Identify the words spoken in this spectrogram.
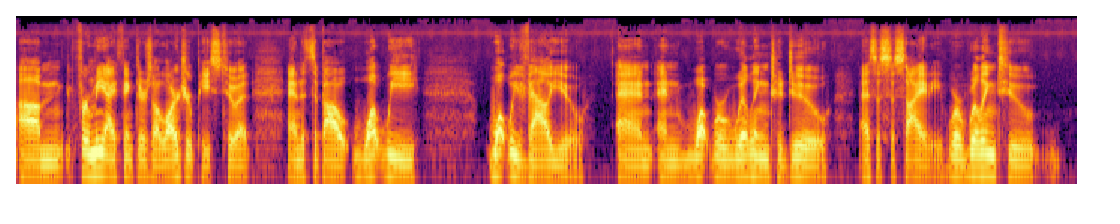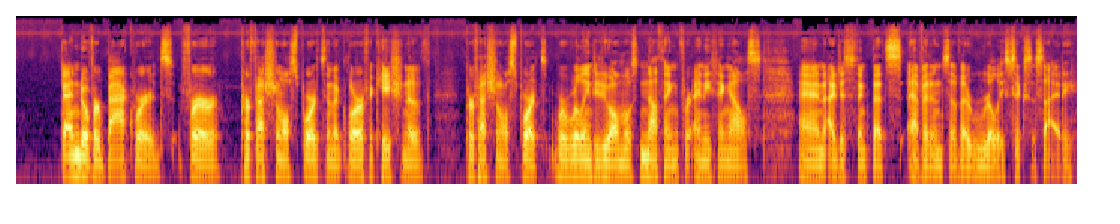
Um, for me, I think there's a larger piece to it, and it's about what we what we value and and what we're willing to do as a society. We're willing to bend over backwards for professional sports and the glorification of professional sports. We're willing to do almost nothing for anything else. And I just think that's evidence of a really sick society.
